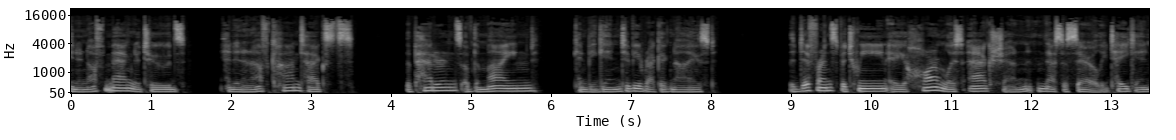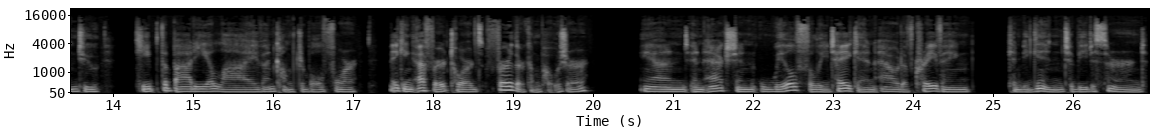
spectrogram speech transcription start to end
in enough magnitudes, and in enough contexts, the patterns of the mind can begin to be recognized. The difference between a harmless action necessarily taken to keep the body alive and comfortable for making effort towards further composure and an action willfully taken out of craving can begin to be discerned.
